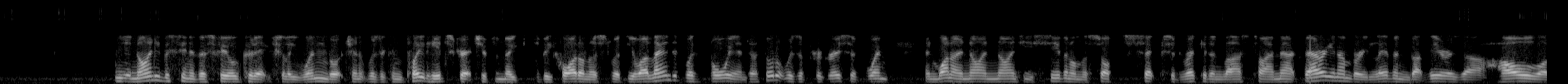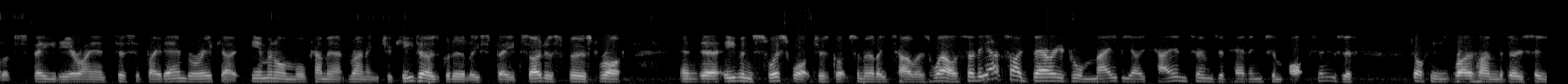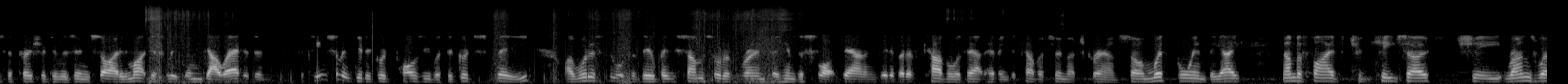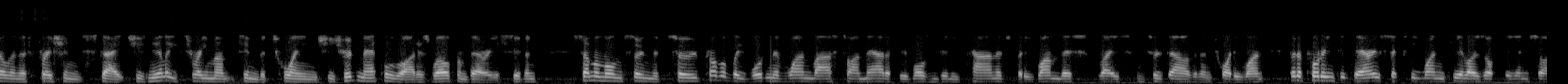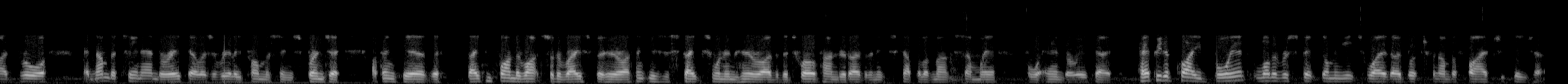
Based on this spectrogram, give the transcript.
Yeah, ninety percent of this field could actually win, Butch, and it was a complete head scratcher for me, to be quite honest with you. I landed with Buoyant. I thought it was a progressive win in 109.97 on the soft six at Riccarton last time out. Barrier number 11, but there is a whole lot of speed here. I anticipate Amber Echo, Eminon will come out running. Chiquito's got early speed. So does First Rock. And uh, even Swiss Watch has got some early toe as well. So the outside barrier draw may be okay in terms of having some options. If jockey Rohan Mudhoo sees the pressure to his inside, he might just let them go at it and potentially get a good posse with a good speed. I would have thought that there'll be some sort of room for him to slot down and get a bit of cover without having to cover too much ground. So I'm with Buoyant, the eight. Number five, Chiquito. She runs well in a freshened state. She's nearly three months in between. She should map all right as well from barrier seven. Summer Monsoon, the two, probably wouldn't have won last time out if there wasn't any carnage, but he won this race in 2021. Bit of pudding to carry, 61 kilos off the inside draw. And number 10, Amber Echo, is a really promising sprinter. I think uh, if they can find the right sort of race for her, I think there's a stakes win in her over the 1200 over the next couple of months somewhere for Amber Echo. Happy to play buoyant. A lot of respect on the each way, though, Butch for number 5, Chiquito.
